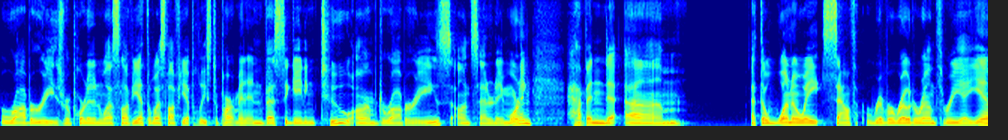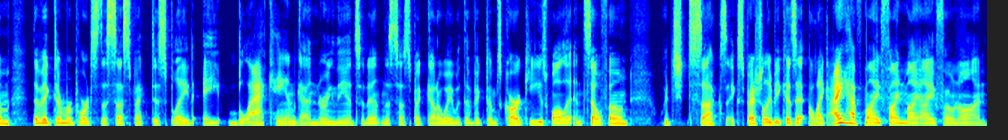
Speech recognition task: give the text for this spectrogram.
robberies reported in West Lafayette. The West Lafayette Police Department investigating two armed robberies on Saturday morning happened um, at the 108 South River Road around 3 a.m. The victim reports the suspect displayed a black handgun during the incident, and the suspect got away with the victim's car keys, wallet, and cell phone, which sucks, especially because it like I have my Find My iPhone on.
